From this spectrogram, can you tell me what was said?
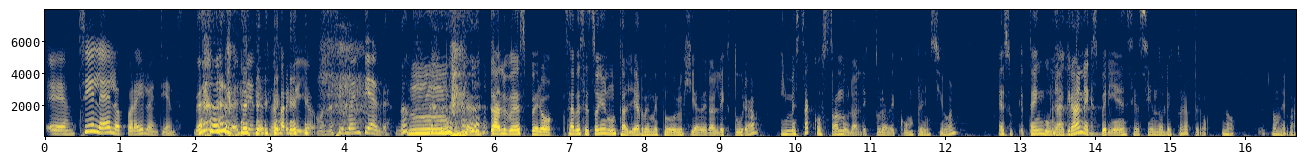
Eh, sí, léelo, por ahí lo entiendes. lo entiendes mejor que yo. Bueno, sí lo entiendes, ¿no? Mm, tal vez, pero, sabes, estoy en un taller de metodología de la lectura y me está costando la lectura de comprensión. Eso que tengo una gran experiencia siendo lectora, pero no, no me va.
